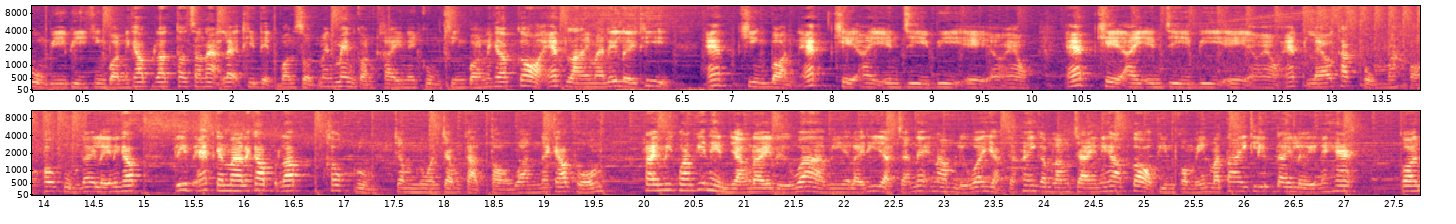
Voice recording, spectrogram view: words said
กลุ่ม VP King Ball นะครับ รัฐทัศนะและทีเด็ดบอลสดแม่นๆ ก่อนใครในกลุ่ม King Ball นะครับ ก็แอดไลน์มาได้เลยที่ king ball k i n g b a l l k i n g b a l l แอดแล้วทักผมมาขอเข้ากลุ่มได้เลยนะครับ รีบแอดกันมานะครับ รับเข้ากลุ่มจำนวนจำกัดต่อวันนะครับผม ใครมีความคิดเห็นอย่างไรหรือว่ามีอะไรที่อยากจะแนะนำหรือว่าอยากจะให้กำลังใจนะครับ ก็พิมพ์คอมเมนต์มาใต้คลิปได้เลยนะฮะก่อน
